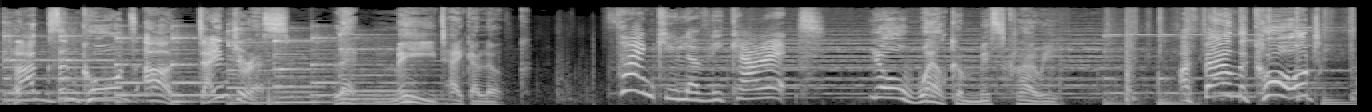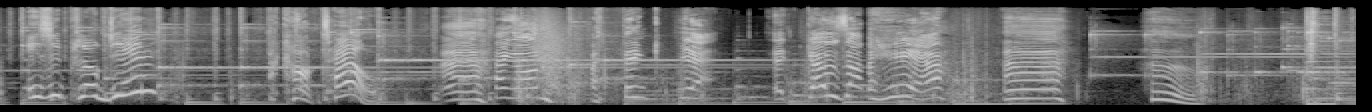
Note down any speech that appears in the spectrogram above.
Plugs and cords are dangerous. Let me take a look. Thank you, lovely carrot. You're welcome, Miss Chloe. I found the cord. Is it plugged in? I can't tell. Uh, hang on. I think, yeah, it goes up here. Uh, hmm. Oh!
